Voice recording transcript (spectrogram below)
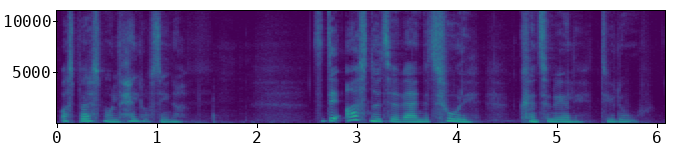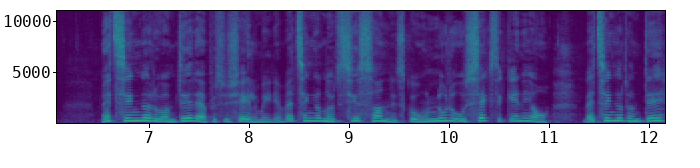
og spørgsmål et halvt år senere. Så det er også nødt til at være en naturlig, kontinuerlig dialog. Hvad tænker du om det der på sociale medier? Hvad tænker du, når du siger sådan i skolen? Nu er du uge 6 igen i år. Hvad tænker du om det?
